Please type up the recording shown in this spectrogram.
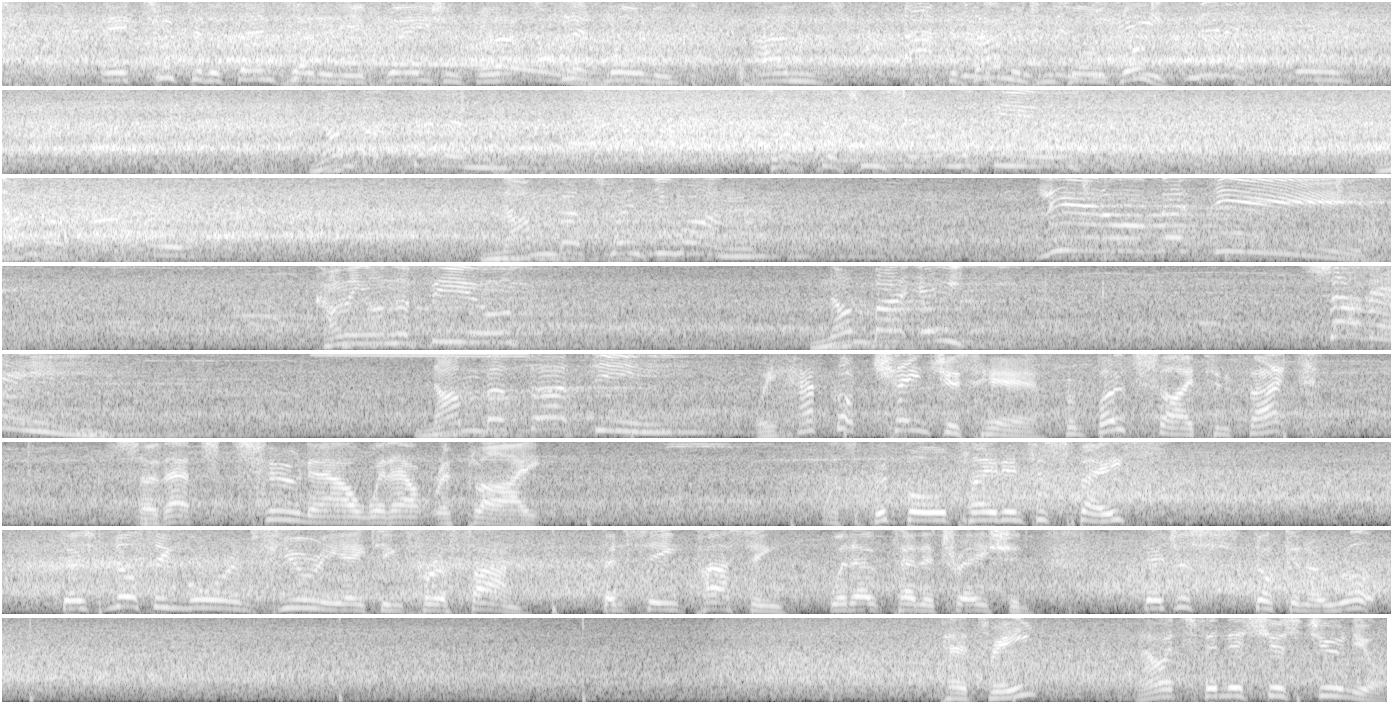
It took the defence out of the equation for that split oh. moment, and the damage was all done. minutes is Number seven, substitution on the field. Number 5. Number 21. Lionel Messi. Coming on the field. Number 8. Xavi. Number 13. We have got changes here, from both sides in fact. So that's two now without reply. That's a good ball played into space. There's nothing more infuriating for a fan than seeing passing without penetration. They're just stuck in a rut. Pedri. Now it's Vinicius Junior.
